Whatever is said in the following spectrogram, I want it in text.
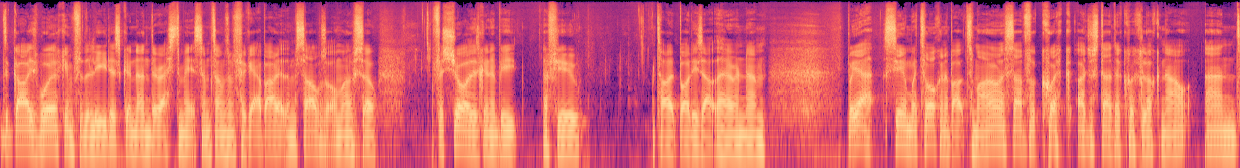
the guys working for the leaders can underestimate it sometimes and forget about it themselves almost. So for sure, there's going to be a few tired bodies out there, and um, but yeah, seeing we're talking about tomorrow, let's have a quick. I just had a quick look now, and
